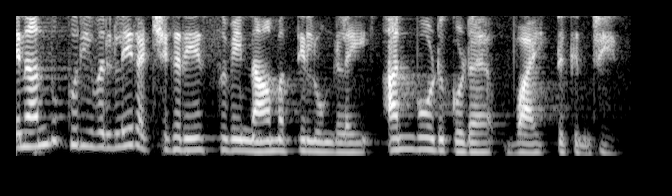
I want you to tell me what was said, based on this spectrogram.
என் அன்புக்குரியவர்களே ரட்சகர் இயேசுவின் நாமத்தில் உங்களை அன்போடு கூட வாழ்த்துகின்றேன்.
